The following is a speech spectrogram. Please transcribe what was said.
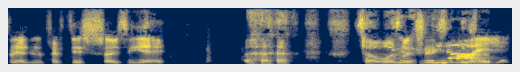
350 shows a year. so it was literally really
